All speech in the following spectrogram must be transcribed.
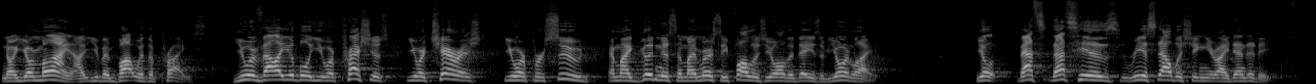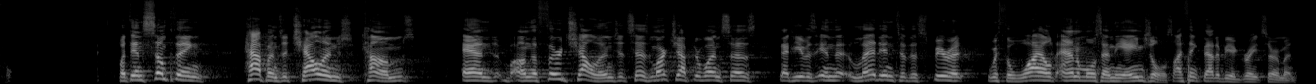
No, you're mine. You've been bought with a price. You are valuable, you are precious, you are cherished, you are pursued, and my goodness and my mercy follows you all the days of your life. You'll, that's, that's his reestablishing your identity. But then something happens, a challenge comes, and on the third challenge, it says, Mark chapter 1 says that he was in the, led into the spirit with the wild animals and the angels. I think that'd be a great sermon.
